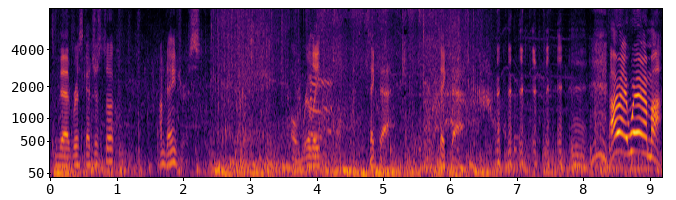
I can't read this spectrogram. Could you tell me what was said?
See that risk I just took? I'm dangerous. Oh, really? Take that. Take that. All right, where am I?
